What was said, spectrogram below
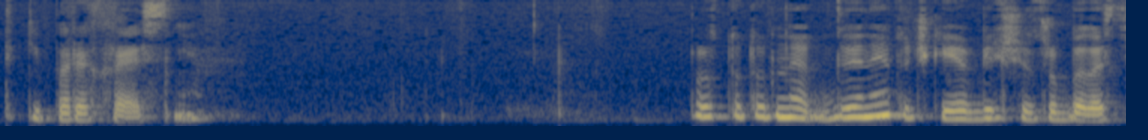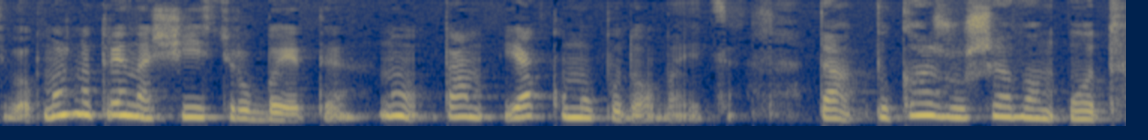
такі перехресні. Просто тут дві ниточки, я більше зробила стібок. Можна 3 на 6 робити. Ну, там як кому подобається. Так, покажу ще вам от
